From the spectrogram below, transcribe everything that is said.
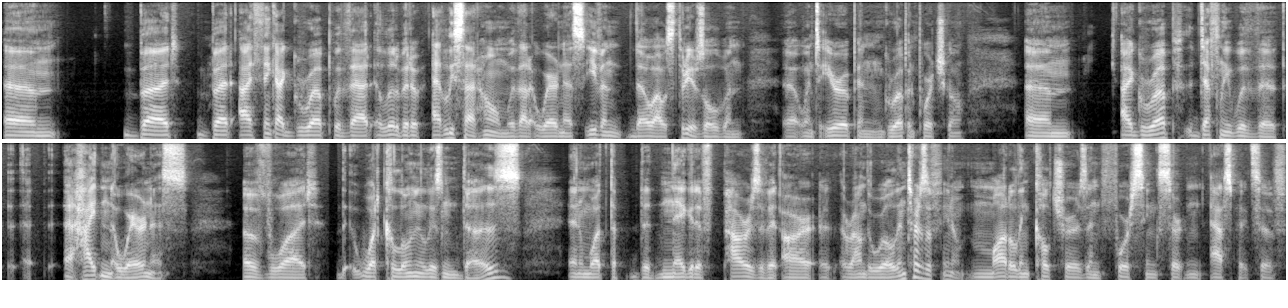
Um, but but I think I grew up with that a little bit of at least at home with that awareness. Even though I was three years old when uh, went to Europe and grew up in Portugal, um, I grew up definitely with the, a heightened awareness of what what colonialism does and what the, the negative powers of it are uh, around the world in terms of you know modeling cultures and forcing certain aspects of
